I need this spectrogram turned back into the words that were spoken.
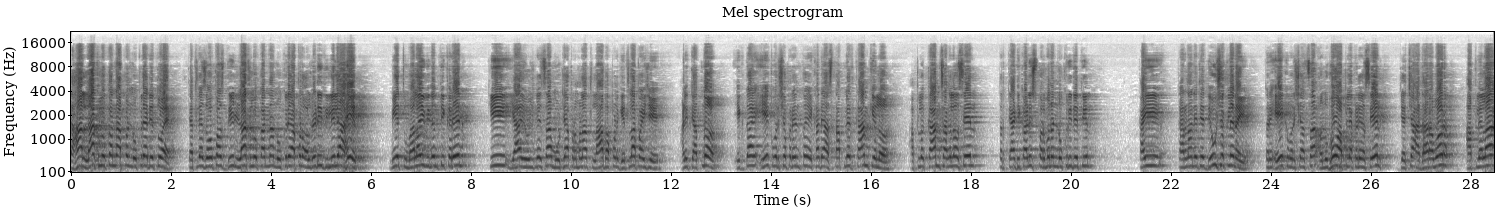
दहा लाख लोकांना आपण नोकऱ्या देतोय. त्यातल्या जवळपास दीड लाख लोकांना नोकऱ्या आपण ऑलरेडी दिलेल्या आहेत. मी तुम्हालाही विनंती करेन की या योजनेचा मोठ्या प्रमाणात लाभ आपण घेतला पाहिजे आणि त्यातनं एकदा एक वर्षपर्यंत एखाद्या आस्थापनेत काम केलं आपलं काम चांगलं असेल तर त्या ठिकाणीच परमनंट नोकरी देतील. काही कारणाने ते देऊ शकले नाही तर एक वर्षाचा अनुभव आपल्याकडे असेल ज्याच्या आधारावर आपल्याला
